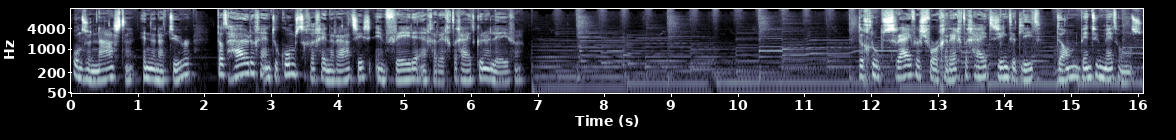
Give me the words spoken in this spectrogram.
onze naasten en de natuur, dat huidige en toekomstige generaties in vrede en gerechtigheid kunnen leven. De groep Schrijvers voor Gerechtigheid zingt het lied Dan bent u met ons.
